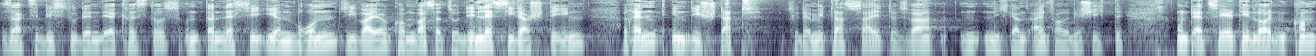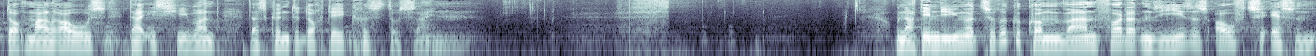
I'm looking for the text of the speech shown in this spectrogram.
sagt sie, bist du denn der Christus? Und dann lässt sie ihren Brunnen, sie war ja gekommen Wasser zu, den lässt sie da stehen, rennt in die Stadt zu der Mittagszeit, es war nicht ganz einfache Geschichte, und erzählt den Leuten, kommt doch mal raus, da ist jemand, das könnte doch der Christus sein. Und nachdem die Jünger zurückgekommen waren, forderten sie Jesus auf zu essen.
